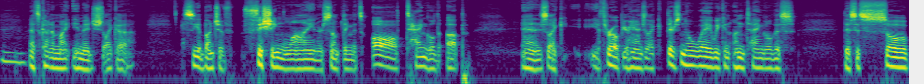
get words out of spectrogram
Hmm. That's kind of my image, like a I see a bunch of fishing line or something that's all tangled up. And it's like you throw up your hands, you're like, there's no way we can untangle this. This is so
